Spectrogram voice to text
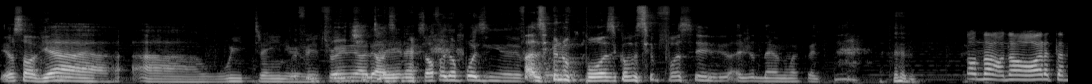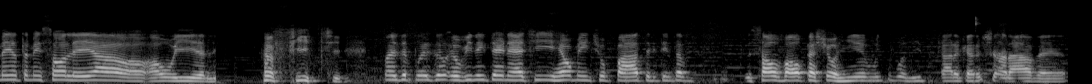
Eu só vi a, a Wii Trainer, O Wii Fit Trainer, Fit aliás, Trainer só fazer um pozinho ali. fazendo pose como se fosse ajudar em alguma coisa. Não, na, na hora também, eu também só olhei a, a Wii ali, a Fit. Mas depois eu, eu vi na internet e realmente o pato, ele tenta salvar o cachorrinho, é muito bonito, cara, eu quero chorar, velho.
